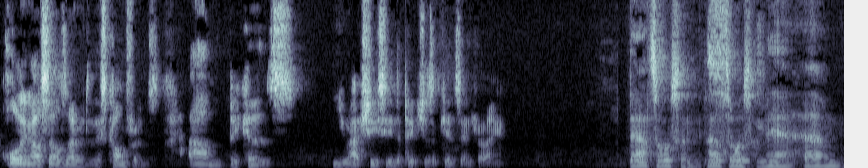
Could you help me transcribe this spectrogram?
hauling ourselves over to this conference um, because you actually see the pictures of kids enjoying it. That's awesome. That's so awesome. Yeah. Um,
